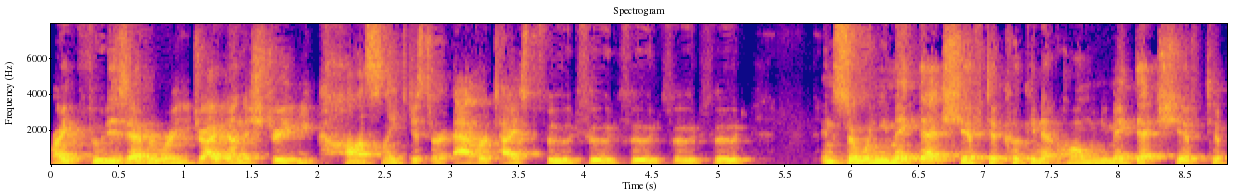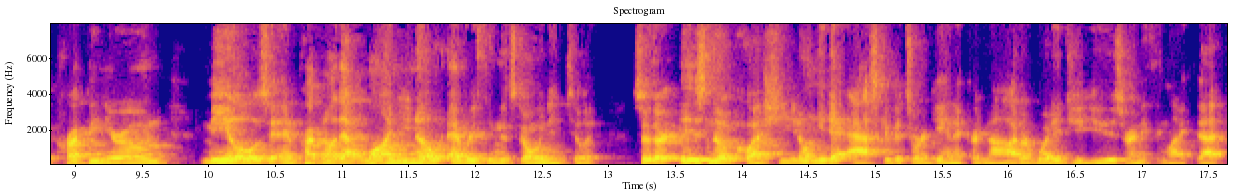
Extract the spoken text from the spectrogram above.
Right? Food is everywhere. You drive down the street and you constantly just are advertised food, food, food, food, food. And so when you make that shift to cooking at home, when you make that shift to prepping your own meals and prepping all that, one, you know everything that's going into it. So there is no question. You don't need to ask if it's organic or not, or what did you use, or anything like that.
